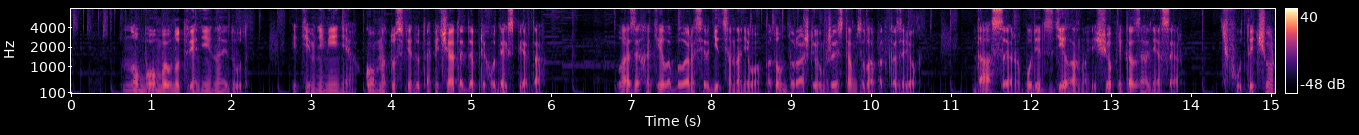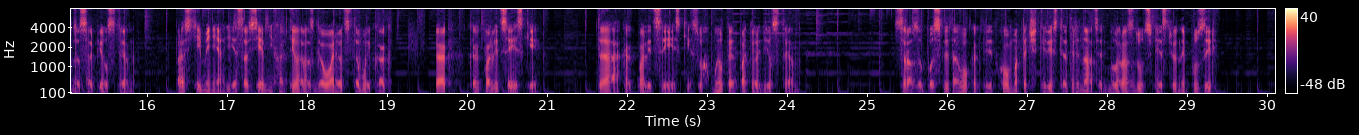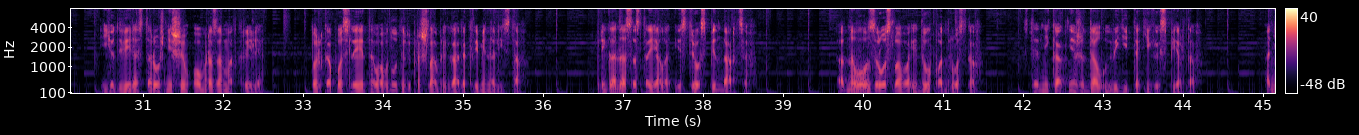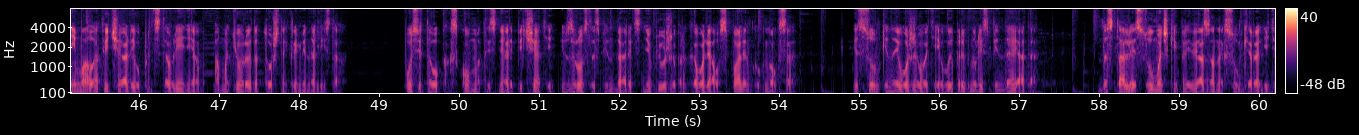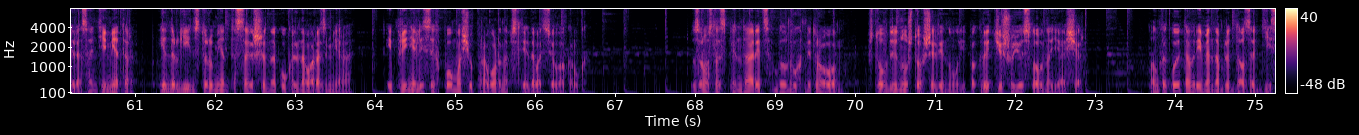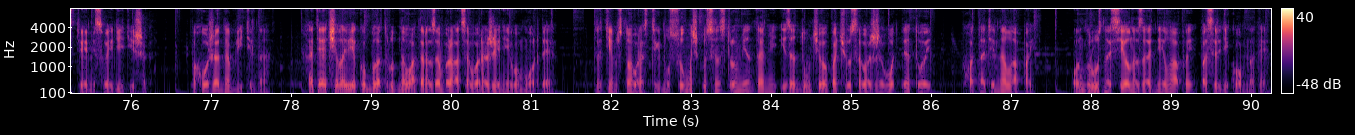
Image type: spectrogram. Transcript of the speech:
Но бомбы внутри они не найдут. И тем не менее, комнату следует опечатать до прихода экспертов». Лайза хотела было рассердиться на него, потом дурашливым жестом взяла под козырек. «Да, сэр, будет сделано. Еще приказание, сэр». «Тьфу ты, черт!» – засопил Стэн. «Прости меня, я совсем не хотел разговаривать с тобой как... как... как полицейский?» «Да, как полицейский», – с ухмылкой подтвердил Стэн. Сразу после того, как перед комнатой 413 был раздут следственный пузырь, ее дверь осторожнейшим образом открыли. Только после этого внутрь прошла бригада криминалистов. Бригада состояла из трех спиндарцев. Одного взрослого и двух подростков. Стэн никак не ожидал увидеть таких экспертов. Они мало отвечали его представлениям о матерых дотошных криминалистах. После того, как с комнаты сняли печати и взрослый спиндарец неуклюже проковылял в спаленку Кнокса, из сумки на его животе выпрыгнули спиндарята. Достали из сумочки, привязанной к сумке родителя, сантиметр и другие инструменты совершенно кукольного размера и принялись их помощью проворно обследовать все вокруг. Взрослый спиндарец был двухметровым, что в длину, что в ширину, и покрыт чешуей, словно ящер. Он какое-то время наблюдал за действиями своих детишек. Похоже, одобрительно. Хотя человеку было трудновато разобраться в выражении его морды. Затем снова расстегнул сумочку с инструментами и задумчиво почесывая живот пятой, хватательной лапой. Он грузно сел на задние лапы посреди комнаты.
